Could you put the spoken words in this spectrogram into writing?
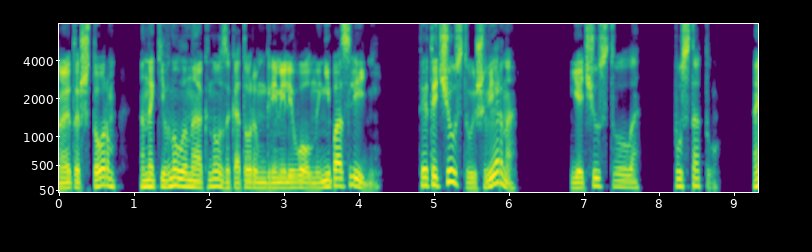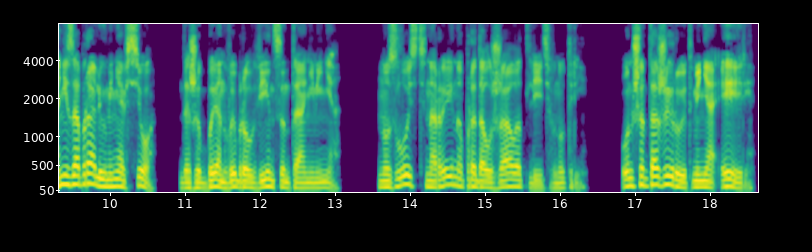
Но этот шторм, она кивнула на окно, за которым гремели волны, не последний. Ты это чувствуешь, верно? Я чувствовала, Пустоту. Они забрали у меня все. Даже Бен выбрал Винсента, а не меня. Но злость на Рейна продолжала тлеть внутри. Он шантажирует меня, Эйри.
